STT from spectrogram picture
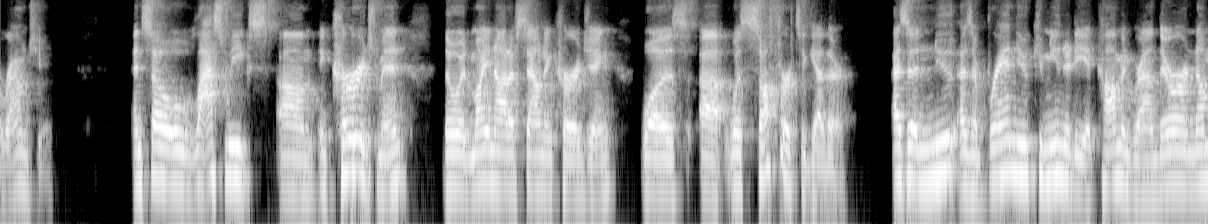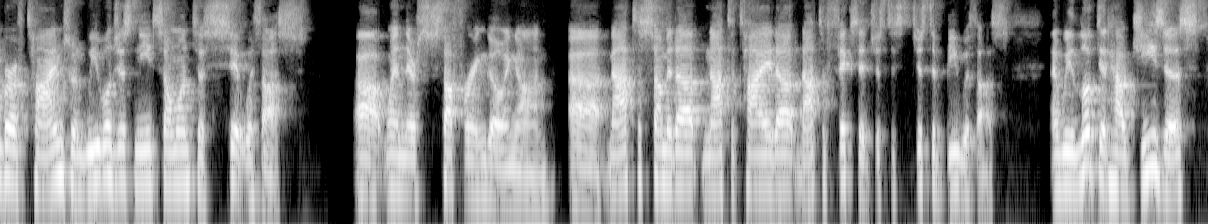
around you. And so last week's um, encouragement, though it might not have sounded encouraging, was uh, was suffer together. As a new, as a brand new community at Common Ground, there are a number of times when we will just need someone to sit with us uh, when there's suffering going on. Uh, not to sum it up, not to tie it up, not to fix it, just to just to be with us and we looked at how Jesus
